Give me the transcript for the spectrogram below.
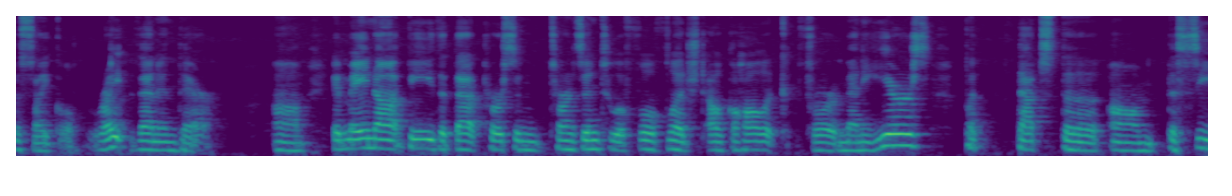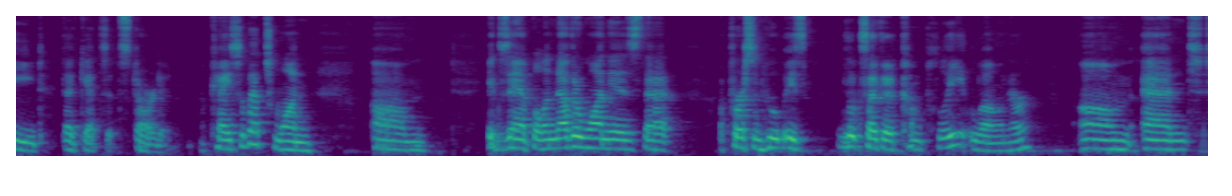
the cycle right then and there. Um, it may not be that that person turns into a full fledged alcoholic for many years, but that's the um, the seed that gets it started. Okay, so that's one um, example. Another one is that a person who is looks like a complete loner, um, and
